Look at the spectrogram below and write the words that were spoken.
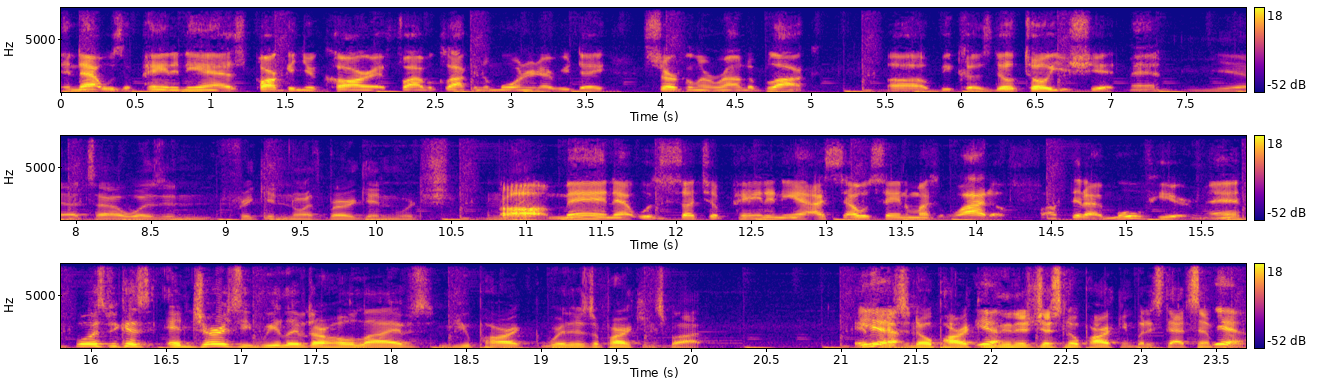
and that was a pain in the ass. Parking your car at five o'clock in the morning every day, circling around the block, uh, because they'll tell you shit, man. Yeah, that's how it was in freaking North Bergen, which. Oh like- man, that was such a pain in the ass. I, I was saying to myself, why the fuck did I move here, man? Well, it's because in Jersey we lived our whole lives. You park where there's a parking spot. If Yeah. there's no parking, Yeah. then there's just no parking. But it's that simple. Yeah.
